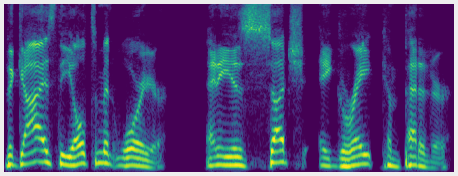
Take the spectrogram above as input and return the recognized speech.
the guy's the ultimate warrior, and he is such a great competitor,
